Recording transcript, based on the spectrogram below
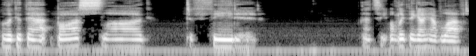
Look at that. Boss slug defeated. That's the only thing I have left.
